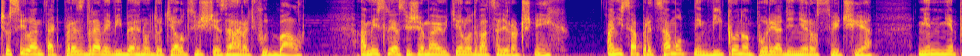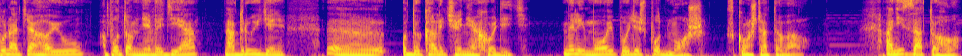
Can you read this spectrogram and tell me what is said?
Čo si len tak pre zdravie vybehnúť do telocvične zahrať futbal – a myslia si, že majú telo 20 ročných. Ani sa pred samotným výkonom poriadne nerozcvičia, ne, neponaťahujú a potom nevedia na druhý deň e, do kaličenia chodiť. Milý môj, pôjdeš pod môž, skonštatoval. Ani za toho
